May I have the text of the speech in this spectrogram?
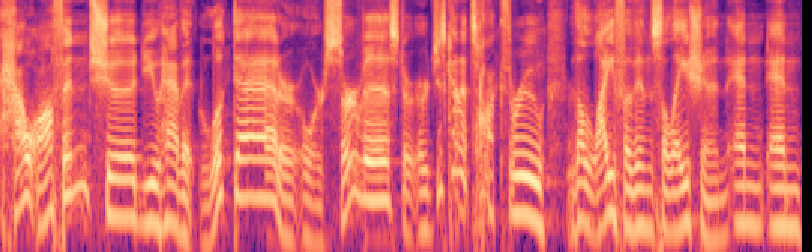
how often should you have it looked at or, or serviced or, or just kind of talk through the life of insulation and and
